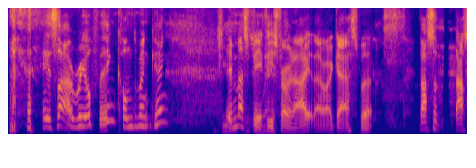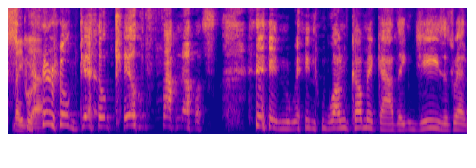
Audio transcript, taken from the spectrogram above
Is that a real thing, Condiment King? it must be if he's throwing it out there, I guess. But that's a, that's maybe a, Squirrel Girl killed Thanos in, in one comic. I think Jesus, we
